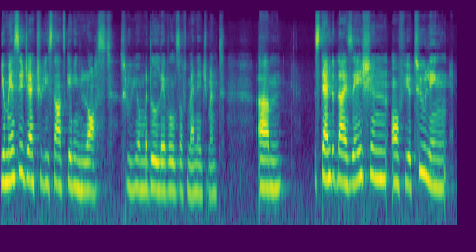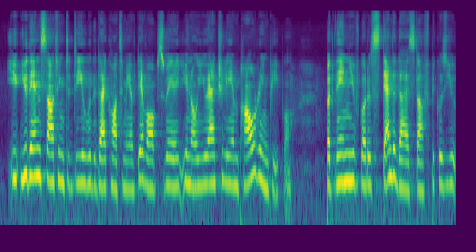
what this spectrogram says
your message actually starts getting lost through your middle levels of management. Um, standardization of your tooling, you, you're then starting to deal with the dichotomy of DevOps, where you know you're actually empowering people, but then you've got to standardize stuff because you,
